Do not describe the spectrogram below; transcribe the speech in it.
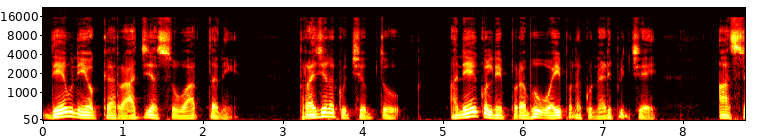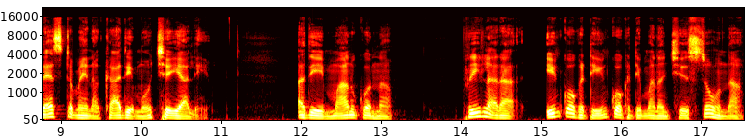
దేవుని యొక్క రాజ్య సువార్తని ప్రజలకు చెబుతూ అనేకుల్ని ప్రభు వైపునకు నడిపించే ఆ శ్రేష్టమైన కార్యము చేయాలి. అది మానుకున్నాం ప్రియులరా ఇంకొకటి ఇంకొకటి మనం చేస్తూ ఉన్నాం.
